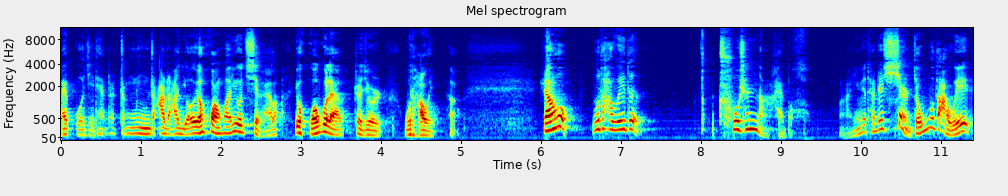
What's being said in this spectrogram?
哎，过几天他挣挣扎扎、摇摇晃晃又起来了，又活过来了。”这就是吴大维啊。然后吴大维的出身呢还不好啊。因为他这姓叫乌大维，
